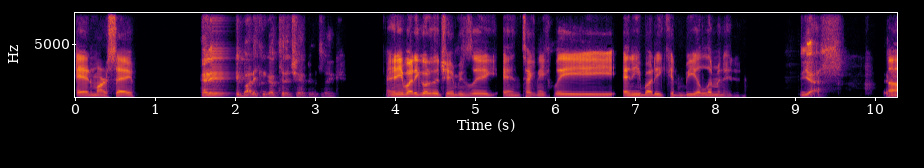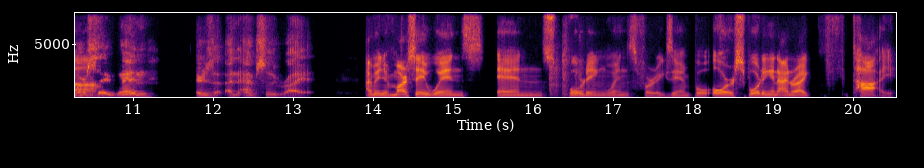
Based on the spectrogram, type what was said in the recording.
and Marseille. Anybody can go to the Champions League. Anybody go to the Champions League, and technically anybody can be eliminated. Yes. If Uh, Marseille win, there's an absolute riot. I mean, if Marseille wins and Sporting wins, for example, or Sporting and Eintracht f- tie,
